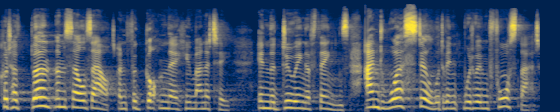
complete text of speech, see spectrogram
could have burnt themselves out and forgotten their humanity in the doing of things, and worse still, would have, would have enforced that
